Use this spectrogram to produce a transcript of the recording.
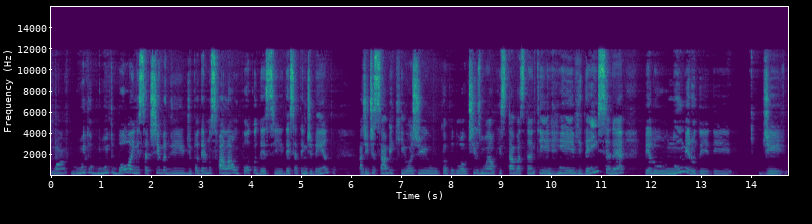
Uma, muito, muito boa a iniciativa de, de podermos falar um pouco desse, desse atendimento. A gente sabe que hoje o campo do autismo é o que está bastante em evidência, né? Pelo número de, de, de,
